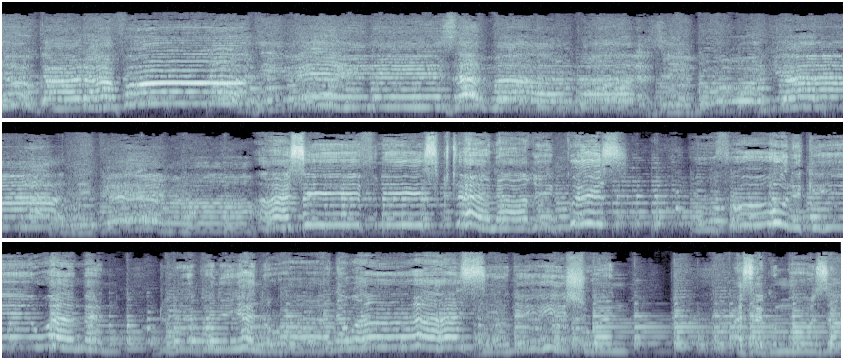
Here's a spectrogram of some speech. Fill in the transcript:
تقار فودي ويني زمان. زيبور كاد مكين غار أسيف نسكتنا غيكوز وفولكي ومن قلبني ينوان وازيني شوان. أزق موزا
